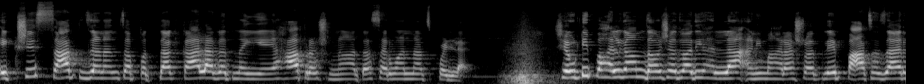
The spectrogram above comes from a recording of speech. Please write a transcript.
एकशे सात जणांचा पत्ता का लागत नाहीये हा प्रश्न आता सर्वांनाच पडलाय. शेवटी पहलगाम दहशतवादी हल्ला आणि महाराष्ट्रातले पाच हजार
